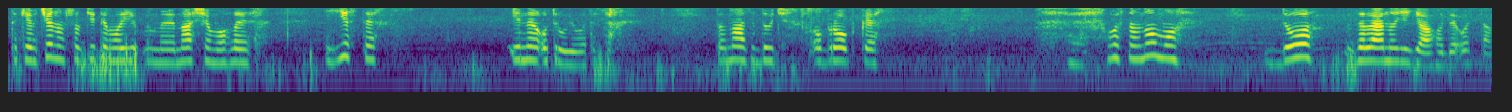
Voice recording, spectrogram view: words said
таким чином, щоб діти мої наші могли їсти і не отруюватися. То в нас йдуть обробки е, в основному до зеленої ягоди. Ось так.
